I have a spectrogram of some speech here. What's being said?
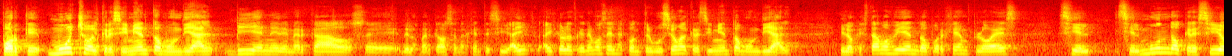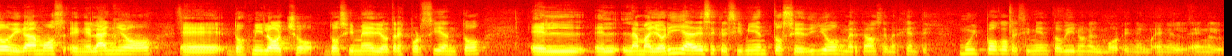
porque mucho del crecimiento mundial viene de, mercados, eh, de los mercados emergentes. Y ahí, ahí lo que tenemos es la contribución al crecimiento mundial. Y lo que estamos viendo, por ejemplo, es si el, si el mundo creció, digamos, en el año eh, 2008, 2,5 3%, el, la mayoría de ese crecimiento se dio en mercados emergentes. Muy poco crecimiento vino en, el, en, el, en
